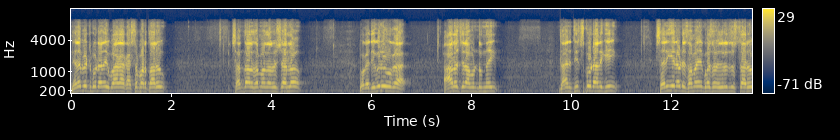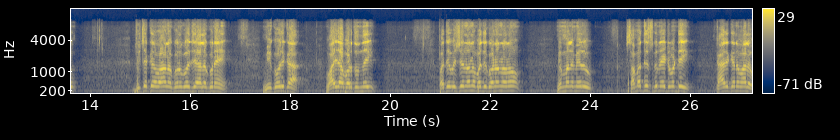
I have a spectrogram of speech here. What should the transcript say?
నిలబెట్టుకోవడానికి బాగా కష్టపడతారు. సంతాన సంబంధ విషయాల్లో ఒక దిగులు ఒక ఆలోచన ఉంటుంది. దాన్ని తీసుకోవడానికి సరైనటువంటి సమయం కోసం ఎదురు చూస్తారు. ద్విచక్ర వాహనం కొనుగోలు చేయాలనుకునే మీ కోరిక వాయిదా పడుతుంది. ప్రతి విషయంలోనూ ప్రతి కోణంలోనూ మిమ్మల్ని మీరు సమర్థించుకునేటువంటి కార్యక్రమాలు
